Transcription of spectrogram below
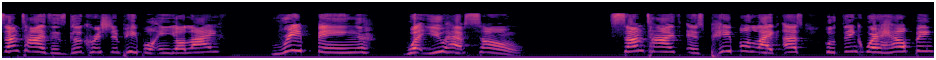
Sometimes it's good Christian people in your life reaping what you have sown. Sometimes it's people like us who think we're helping,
